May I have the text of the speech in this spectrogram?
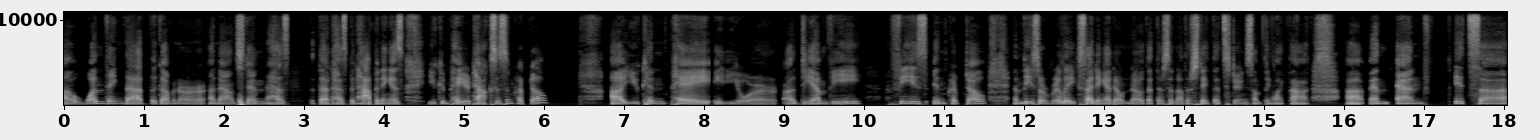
Uh, one thing that the governor announced and has that has been happening is you can pay your taxes in crypto. Uh, you can pay your uh, DMV fees in crypto, and these are really exciting. I don't know that there's another state that's doing something like that, uh, and and it's a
